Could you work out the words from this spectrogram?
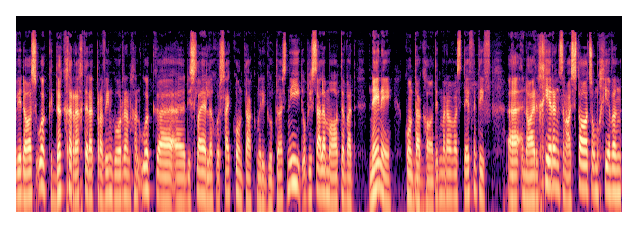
weet daar's ook dik gerugte dat Pravin Gordhan gaan ook uh, uh die sluier lig oor sy kontak met die Guptas, nie op dieselfde mate wat Nene kontak hmm. gehad het, maar daar was definitief uh in daai regerings en daai staatsomgewing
